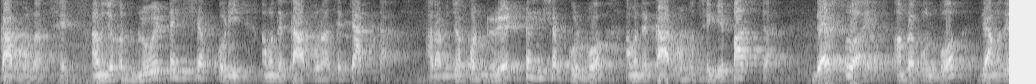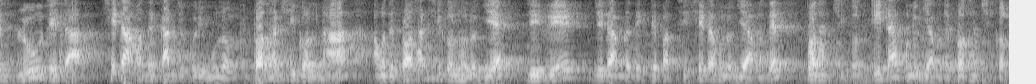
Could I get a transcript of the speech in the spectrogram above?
কার্বন আছে। আমি যখন ব্লু এরটা হিসাব করি, আমাদের কার্বন আছে চারটা। আর আমি যখন রেডটা হিসাব করব, আমাদের কার্বন হচ্ছে গিয়ে পাঁচটা। দ্যাটস ওয়াই আমরা বলব যে আমাদের ব্লু যেটা, সেটা আমাদের কার্যকরী মূলক, প্রধান শিকল না। আমাদের প্রধান শিকল হলো গিয়ে যে রেড যেটা আমরা দেখতে পাচ্ছি, সেটা হলো গিয়ে আমাদের প্রধান শিকল। এটা হলো গিয়ে আমাদের প্রধান শিকল।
